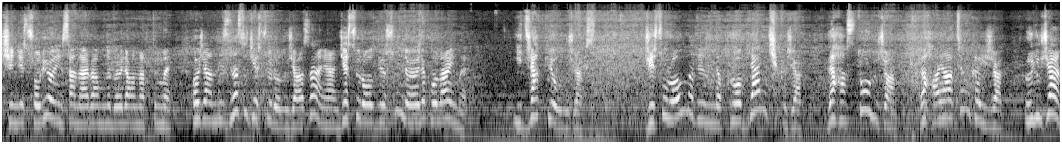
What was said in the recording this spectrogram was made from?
şimdi soruyor insanlar ben bunu böyle anlattım mı? Hocam biz nasıl cesur olacağız da yani cesur ol diyorsun da öyle kolay mı? İdrakle olacaksın. Cesur olmadığında problem çıkacak ve hasta olacağım ve hayatım kayacak, öleceğim.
